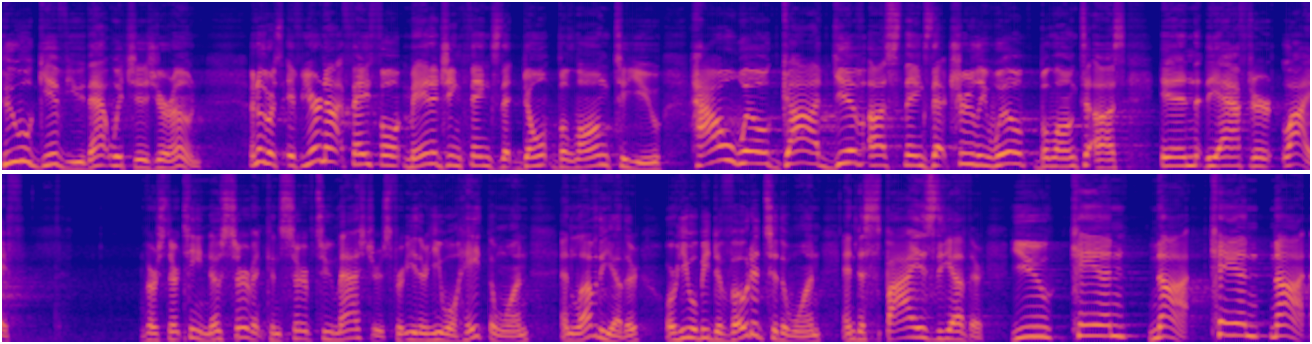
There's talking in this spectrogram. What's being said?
who will give you that which is your own? In other words, if you're not faithful managing things that don't belong to you, how will God give us things that truly will belong to us in the afterlife? Verse 13 No servant can serve two masters, for either he will hate the one and love the other, or he will be devoted to the one and despise the other. You can not, can not,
